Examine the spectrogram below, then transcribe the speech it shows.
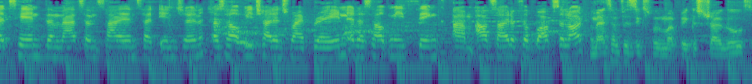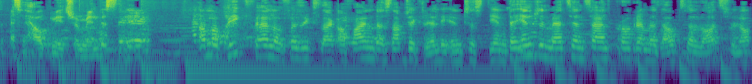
attend the maths and science at Engen. It has helped me challenge my brain. It has helped me think um, outside of the box a lot. Maths and physics were my biggest struggles. It's helped me tremendously. I'm a big fan of physics. Like, I find the subject really interesting. The Engen Maths and Science program has helped a lot, you know.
